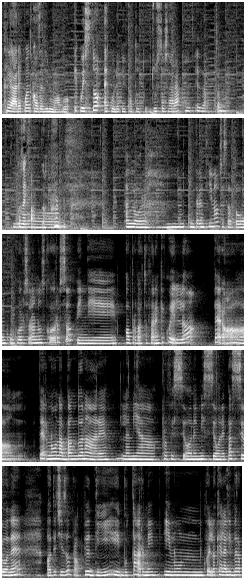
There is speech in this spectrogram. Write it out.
creare qualcosa di nuovo. E questo è quello che hai fatto tu, giusto Sara? Mm, Esatto. Cosa hai Io- fatto? Allora, mm, in Trentino c'è stato un concorso l'anno scorso, quindi ho provato a fare anche quello, però mm, per non abbandonare la mia professione, missione, passione, ho deciso proprio di buttarmi in un- quello che è la libera,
